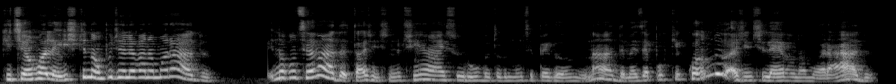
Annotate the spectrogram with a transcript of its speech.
que tinha rolês que não podia levar namorado. E não acontecia nada, tá, gente? Não tinha ai, suruba, todo mundo se pegando, nada. Mas é porque quando a gente leva um namorado,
